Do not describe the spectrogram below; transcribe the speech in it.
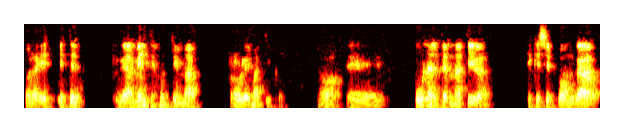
Bueno, este realmente es un tema problemático. ¿no? Eh, una alternativa es que se ponga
